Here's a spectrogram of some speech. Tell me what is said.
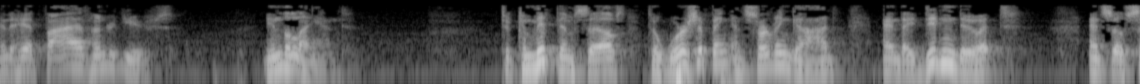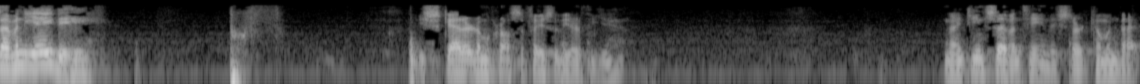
And they had 500 years in the land to commit themselves to worshiping and serving God, and they didn't do it. And so 70 AD, poof, he scattered them across the face of the earth again. 1917, they start coming back.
